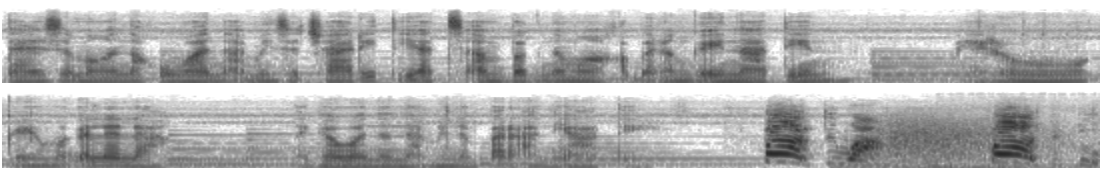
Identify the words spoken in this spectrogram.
dahil sa mga nakuha namin sa charity at sa ambag ng mga kabarangay natin. Pero huwag kayong mag-alala. Nagawa na namin ang paraan ni ate. 41, 42,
